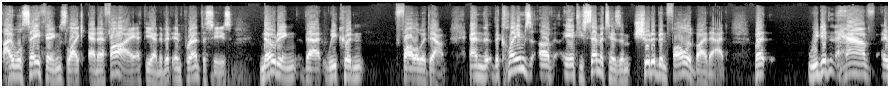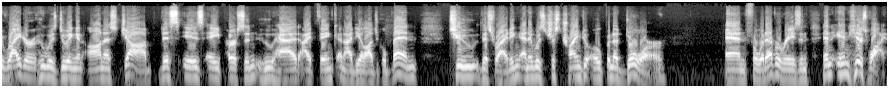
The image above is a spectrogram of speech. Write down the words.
I will say things like NFI at the end of it in parentheses, noting that we couldn't follow it down. And the, the claims of anti Semitism should have been followed by that. But we didn't have a writer who was doing an honest job. This is a person who had, I think, an ideological bend to this writing, and it was just trying to open a door. And for whatever reason, and, and here's why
